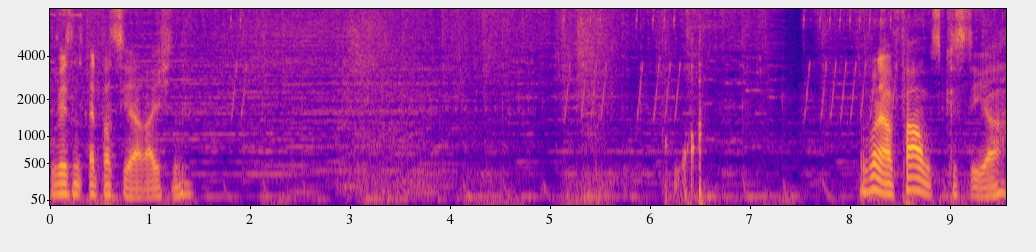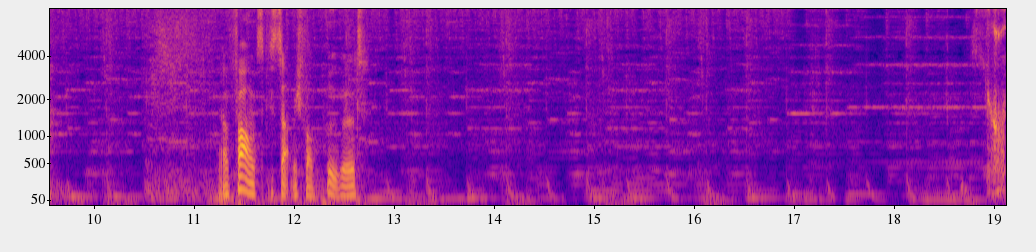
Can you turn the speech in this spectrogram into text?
wir wissen etwas hier erreichen. Das war eine Erfahrungskiste, ja. Erfahrungskiste hat mich verprügelt. Ja,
